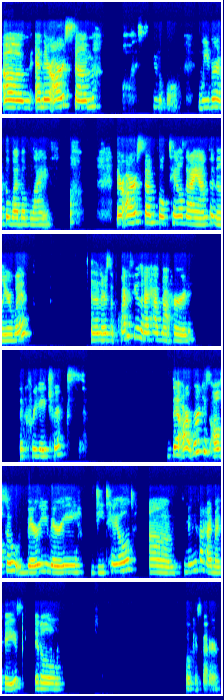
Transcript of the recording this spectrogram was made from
um, and there are some, oh, this is beautiful. Weaver of the Web of Life. Oh, there are some folk tales that I am familiar with. And then there's a, quite a few that I have not heard. The Creatrix, the artwork is also very, very detailed. Um, maybe if I hide my face, it'll focus better.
